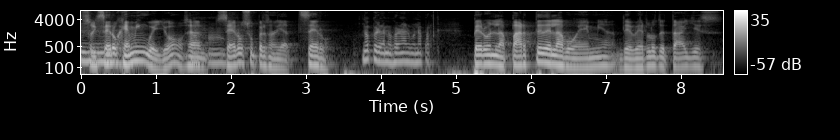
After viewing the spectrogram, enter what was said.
soy cero Hemingway yo. O sea, cero su personalidad. Cero. No, pero a lo mejor en alguna parte. Pero en la parte de la bohemia, de ver los detalles,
